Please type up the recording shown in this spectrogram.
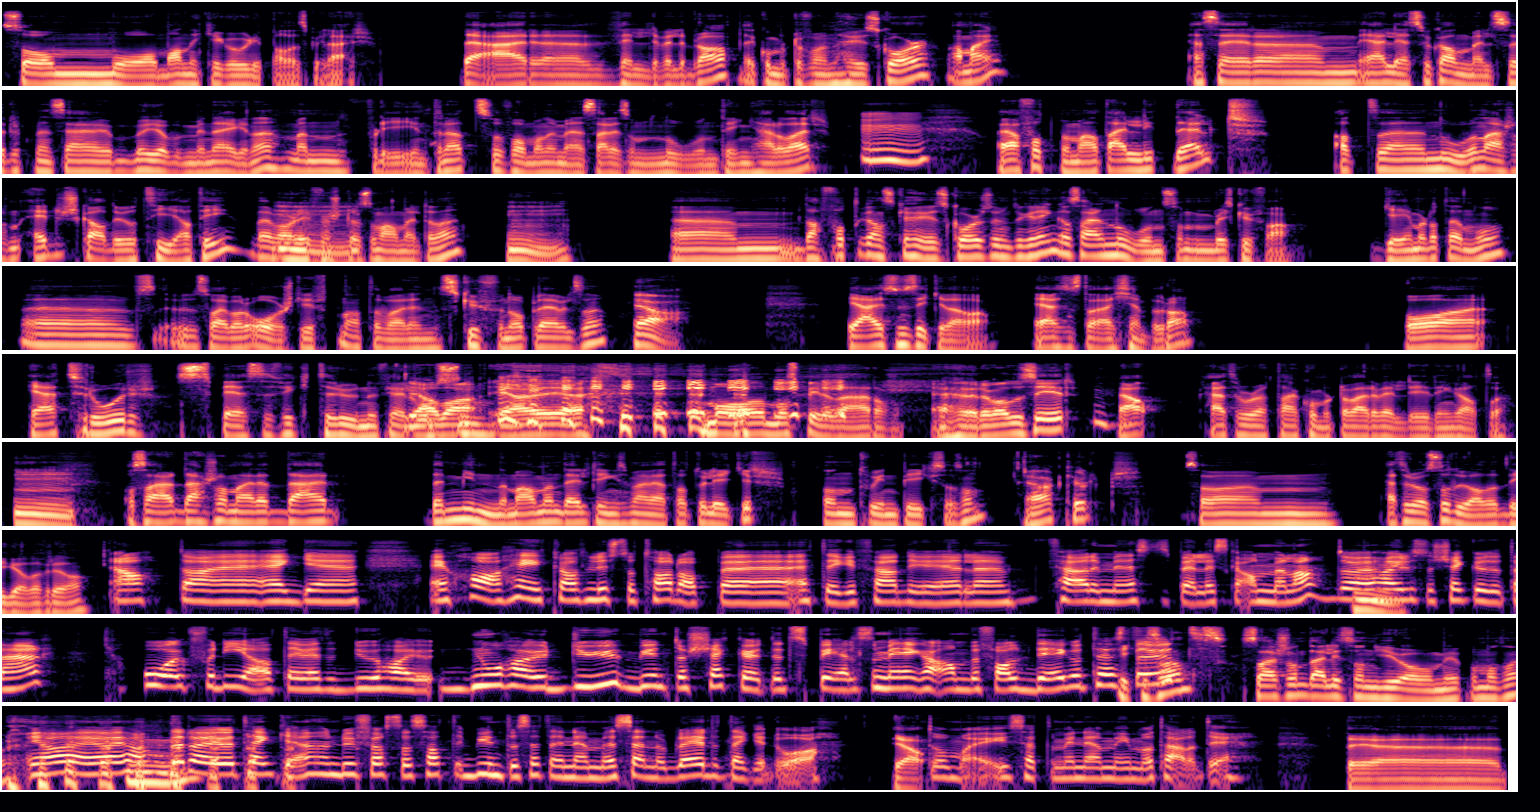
så må man ikke gå glipp av det spillet her. Det er uh, veldig, veldig bra. Det kommer til å få en høy score av meg. Jeg ser eh, Jeg leser jo ikke anmeldelser mens jeg jobber med mine egne, men fordi internett så får man jo med seg liksom noen ting her og der. Mm. Og jeg har fått med meg at det er litt delt. At eh, noen er sånn Edge ga det jo ti av ti. Det var de Mm. første som anmeldte det. Mm. Um, det har fått ganske høye scores rundt omkring, og så er det noen som blir skuffa. Gamer.no uh, så jeg bare overskriften at det var en skuffende opplevelse. Ja. Jeg syns ikke det, da. Jeg syns det er kjempebra. Og jeg tror spesifikt Rune Fjell ja jeg, jeg, må, må spille det her. Da. jeg hører hva du sier. Ja, jeg tror dette her kommer til å være veldig i din gate. Mm. Og så er det, det er sånn der, det, er, det minner meg om en del ting som jeg vet at du liker, sånn Twin Peaks og sånn. Ja, kult. Så um, jeg tror også du hadde digga det, Frida. Ja, da er jeg eh, Jeg har helt klart lyst til å ta det opp eh, etter jeg er ferdig Eller ferdig med neste spill jeg skal anmelde. Da Mm. har jeg lyst til å sjekke ut dette her. Og fordi at jeg vet at du har jo Nå har jo du begynt å sjekke ut et spill som jeg har anbefalt deg å teste ut. Ikke sant? ut. Så det er, sånn, det er litt sånn you owe me, på en måte. Ja, ja, ja. Det er det jeg tenker. Når du først har satt, begynt å sette deg ned med Xenoblade, tenker jeg da Ja. Da må jeg sette meg ned med Immortality. Det,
